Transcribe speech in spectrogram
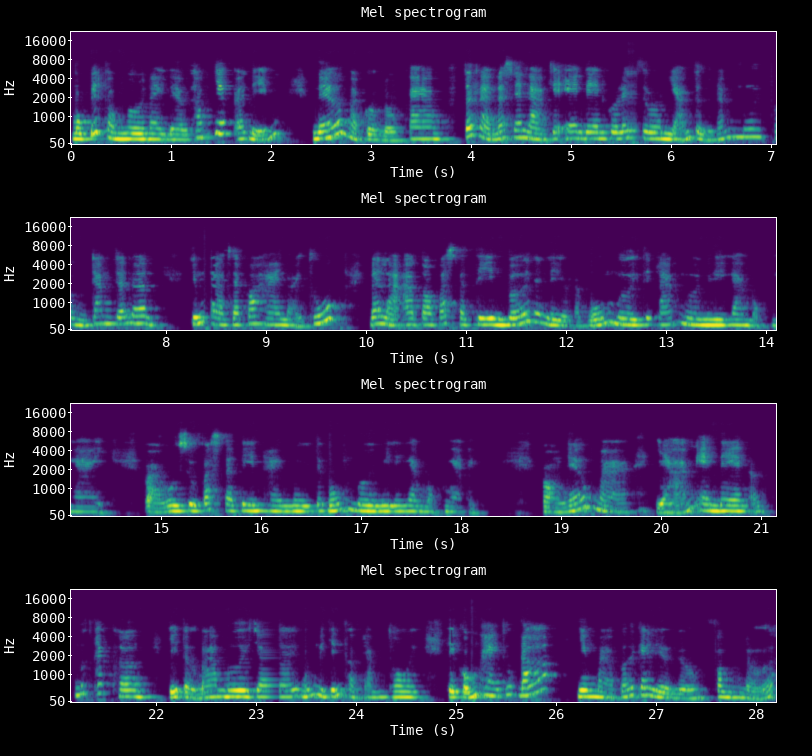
mục đích phòng ngừa này đều thống nhất ở điểm nếu mà cường độ cao, tức là nó sẽ làm cho LDL cholesterol giảm từ 50% trở lên chúng ta sẽ có hai loại thuốc, đó là atorvastatin với cái liều là 40 tới 80 mg một ngày và rosuvastatin 20 tới 40 mg một ngày. Còn nếu mà giảm LDL ở mức thấp hơn, chỉ từ 30 cho tới 49% thôi, thì cũng hai thuốc đó, nhưng mà với cái liều lượng phân nửa.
